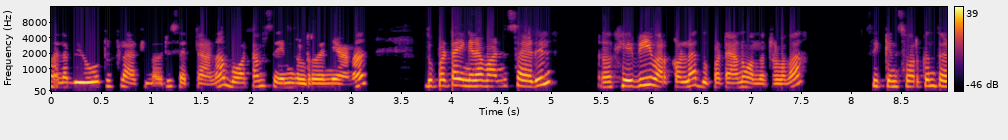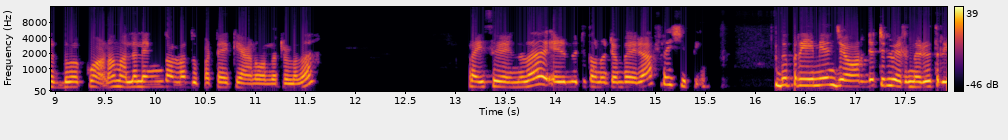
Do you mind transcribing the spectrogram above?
നല്ല ബ്യൂട്ടിഫുൾ ആയിട്ടുള്ള ഒരു സെറ്റാണ് ബോട്ടം സെയിം കളർ തന്നെയാണ്. ദുപ്പട്ട ഇങ്ങനെ വൺ സൈഡിൽ ഹെവി വർക്കുള്ള ദുപ്പട്ടയാണ് വന്നിട്ടുള്ളത്. സീക്വൻസ് വർക്കും ത്രെഡ് വർക്കും ആണ്. നല്ല ലെങ്ത് ഉള്ള ദുപ്പട്ടയൊക്കെയാണ് വന്നിട്ടുള്ളത്. പ്രൈസ് വരുന്നത് എഴുന്നൂറ്റി തൊണ്ണൂറ്റൊമ്പത് രൂപ ഫ്രീ ഷിപ്പിംഗ് ഇത് പ്രീമിയം ജോർജറ്റിൽ വരുന്ന ഒരു ത്രീ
